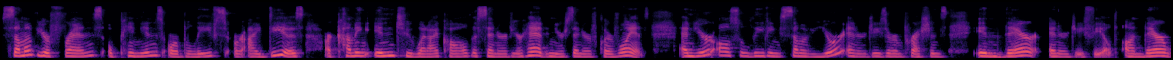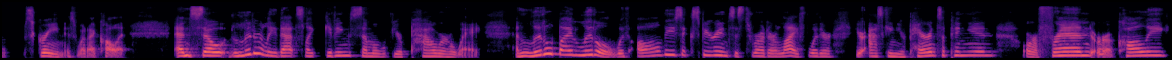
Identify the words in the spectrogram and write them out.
some of your friends' opinions or beliefs or ideas are coming into what I call the center of your head and your center of clairvoyance. And you're also leaving some of your energies or impressions in their energy field on their screen is what I call it. And so literally that's like giving some of your power away. And little by little, with all these experiences throughout our life, whether you're asking your parents' opinion or a friend or a colleague,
